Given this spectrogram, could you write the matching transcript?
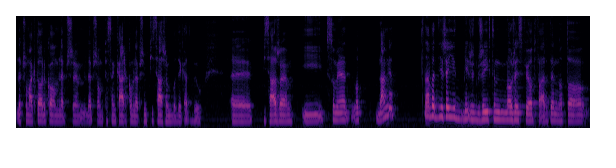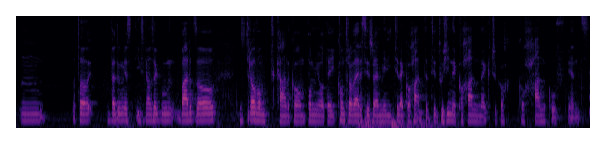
lepszą aktorką, lepszym, lepszą piosenkarką, lepszym pisarzem, bo Dygat był y, pisarzem. I w sumie no, dla mnie nawet jeżeli żyli w tym małżeństwie otwartym, no to, mm, no to według mnie ich związek był bardzo zdrową tkanką, pomimo tej kontrowersji, że mieli tyle kochan ty, tuziny kochanek czy ko kochanków, więc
